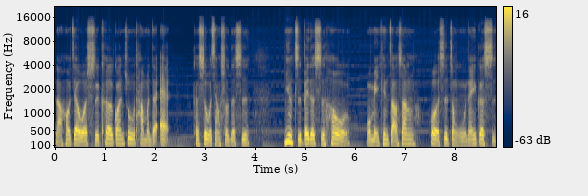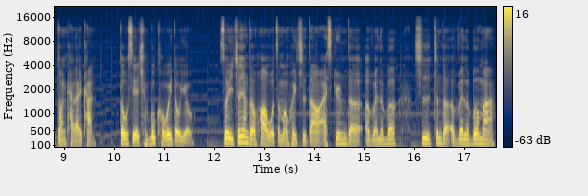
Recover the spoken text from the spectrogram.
然后叫我时刻关注他们的 App。可是我想说的是，没有纸杯的时候，我每天早上或者是中午那一个时段开来看，都写全部口味都有。所以这样的话，我怎么会知道 Ice Cream 的 Available 是真的 Available 吗？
